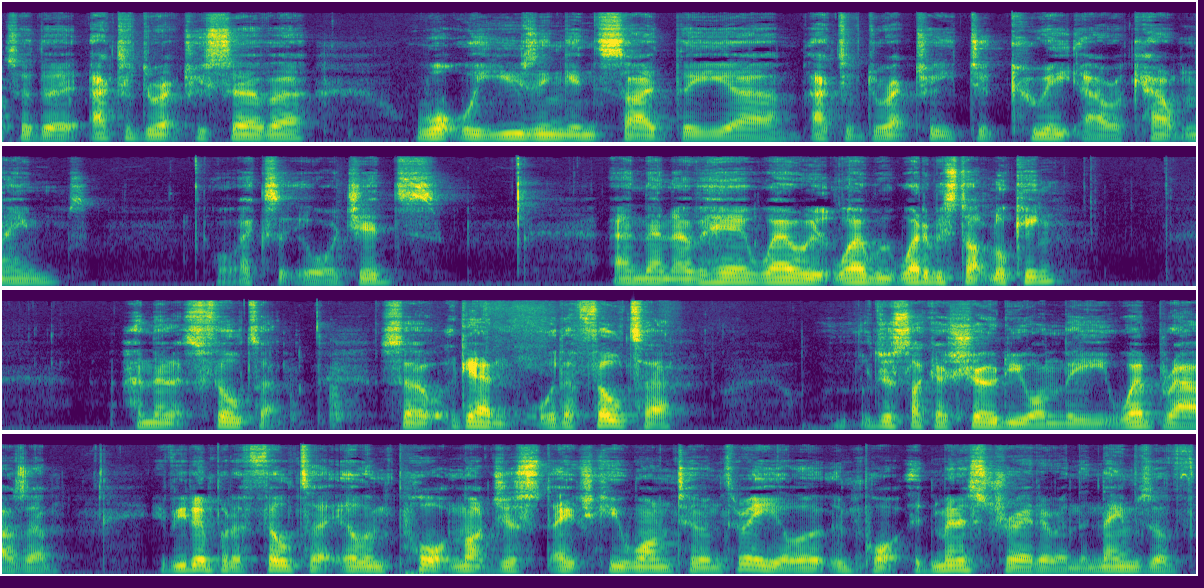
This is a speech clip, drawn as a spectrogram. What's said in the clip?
So the Active Directory server, what we're using inside the uh, Active Directory to create our account names or exit or JIDs, and then over here where we, where we, where do we start looking? And then let's filter. So again, with a filter, just like I showed you on the web browser, if you don't put a filter, it'll import not just HQ1, 2, and 3, it'll import administrator and the names of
